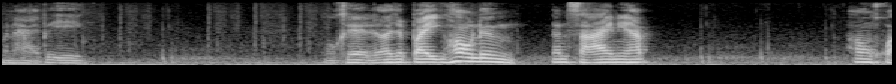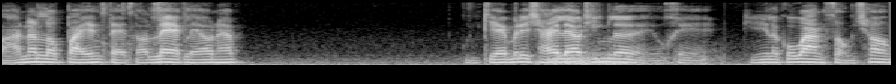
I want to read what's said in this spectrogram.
มันหายไปเอง โอเค เดี๋ยวเราจะไปอีกห้องหนึ่งด้านซ้ายนี่ครับ ห้องขวานั่นเราไปตั้งแต่ตอนแรกแล้วนะครับกุญแจไม่ได้ใช้แล้วทิ้งเลย โอเค ทีนี้เราก็ว่างสองช่อง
